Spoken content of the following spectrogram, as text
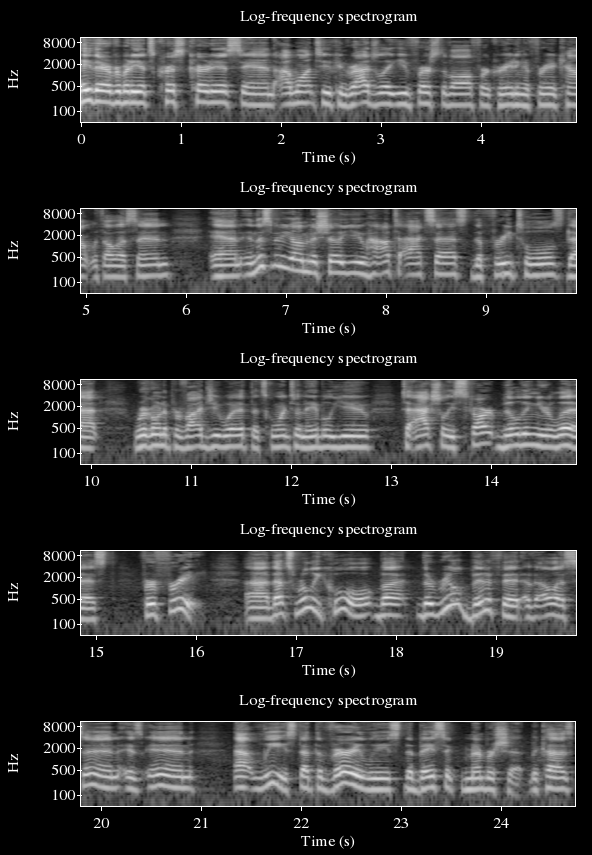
Hey there, everybody. It's Chris Curtis, and I want to congratulate you, first of all, for creating a free account with LSN. And in this video, I'm going to show you how to access the free tools that we're going to provide you with that's going to enable you to actually start building your list for free. Uh, that's really cool, but the real benefit of LSN is in at least, at the very least, the basic membership. Because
